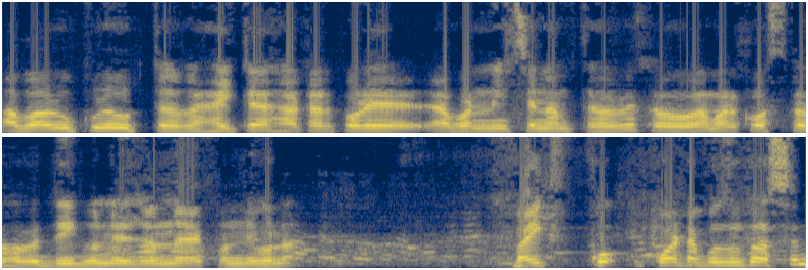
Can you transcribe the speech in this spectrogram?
আবার উপরে উঠতে হবে হাইটা হাঁটার পরে আবার নিচে নামতে হবে তো আমার কষ্ট হবে দ্বিগুণ এই জন্য এখন নিব না। ভাই ক- কয়টা পর্যন্ত আছেন?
